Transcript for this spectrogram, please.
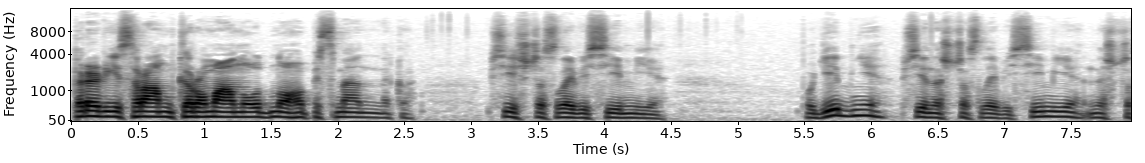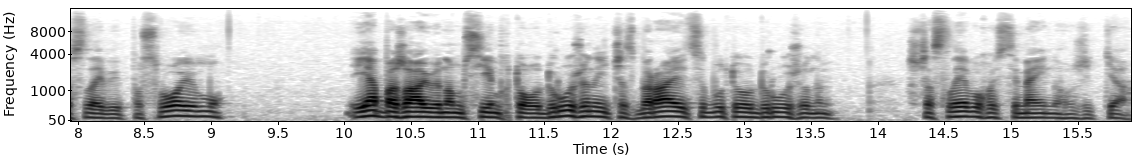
переріс рамки роману одного письменника. Всі щасливі сім'ї подібні, всі нещасливі сім'ї, нещасливі по-своєму. І я бажаю нам всім, хто одружений чи збирається бути одруженим, щасливого сімейного життя.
